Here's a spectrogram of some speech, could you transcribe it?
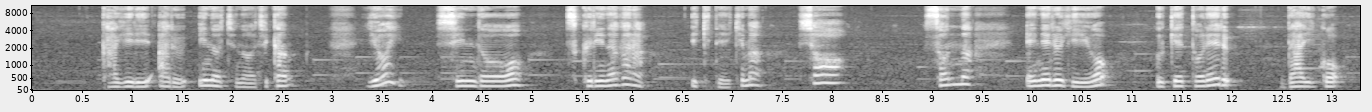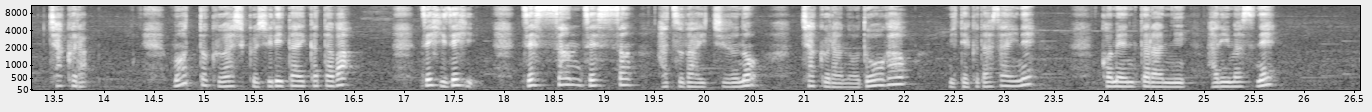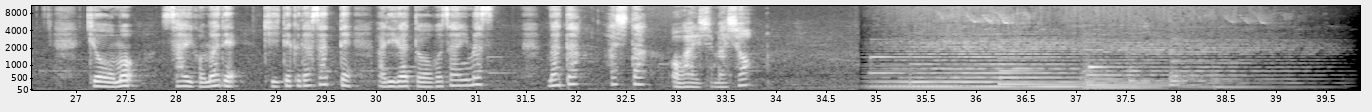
限りある命の時間良い振動を作りながら生きていきましょう。そんなエネルギーを受け取れる第5チャクラ。もっと詳しく知りたい方はぜひぜひ絶賛絶賛発売中のチャクラの動画を見てくださいね。コメント欄に貼りますね。今日も最後まで聞いてくださってありがとうございます。また明日お会いしましょう。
